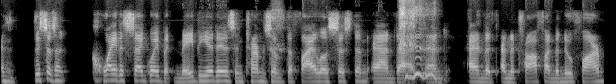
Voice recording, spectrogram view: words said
and this isn't quite a segue, but maybe it is in terms of the philo system and uh, and and the and the trough on the new farm.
